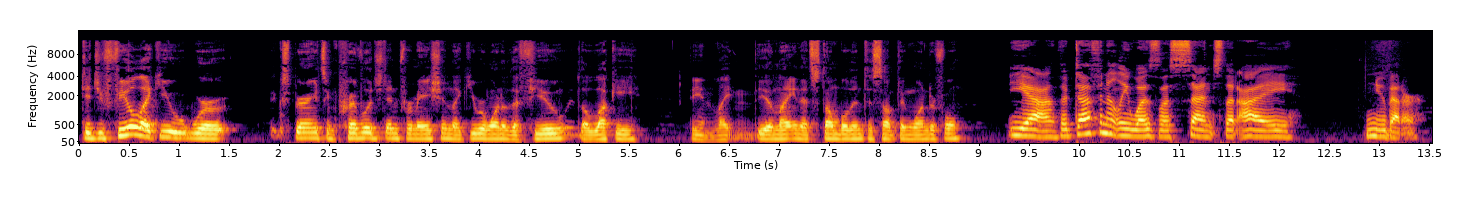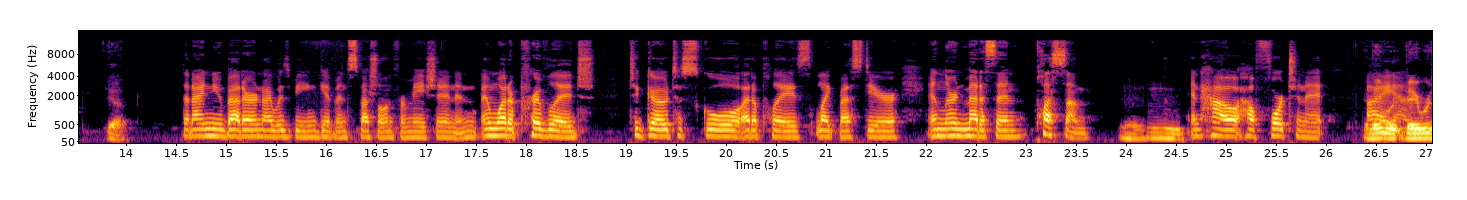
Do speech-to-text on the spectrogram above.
did you feel like you were experiencing privileged information, like you were one of the few, the lucky, The enlightened. the enlightened that stumbled into something wonderful? Yeah, there definitely was a sense that I knew better. Yeah. That I knew better and I was being given special information and, and what a privilege to go to school at a place like Bastyr and learn medicine plus some. Mm-hmm. And how, how fortunate And they I were, am. they were,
